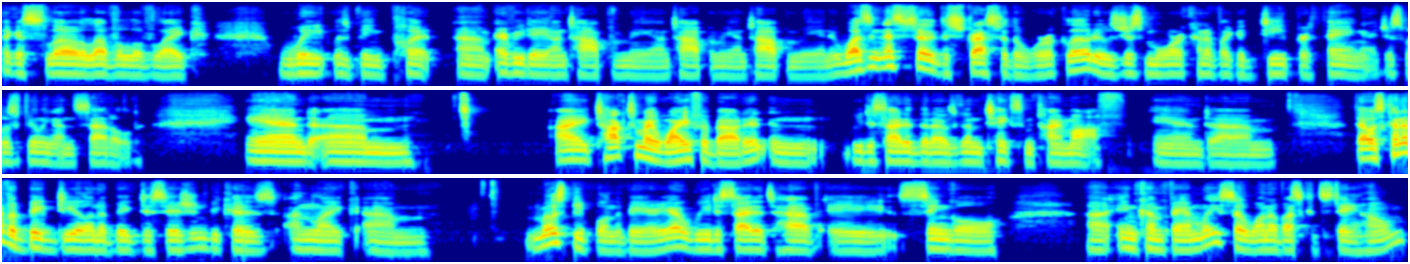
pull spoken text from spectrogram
like a slow level of like weight was being put um, every day on top of me on top of me on top of me and it wasn't necessarily the stress or the workload it was just more kind of like a deeper thing i just was feeling unsettled and um, i talked to my wife about it and we decided that i was going to take some time off and um, that was kind of a big deal and a big decision because unlike um, most people in the bay area we decided to have a single uh, income family, so one of us could stay home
